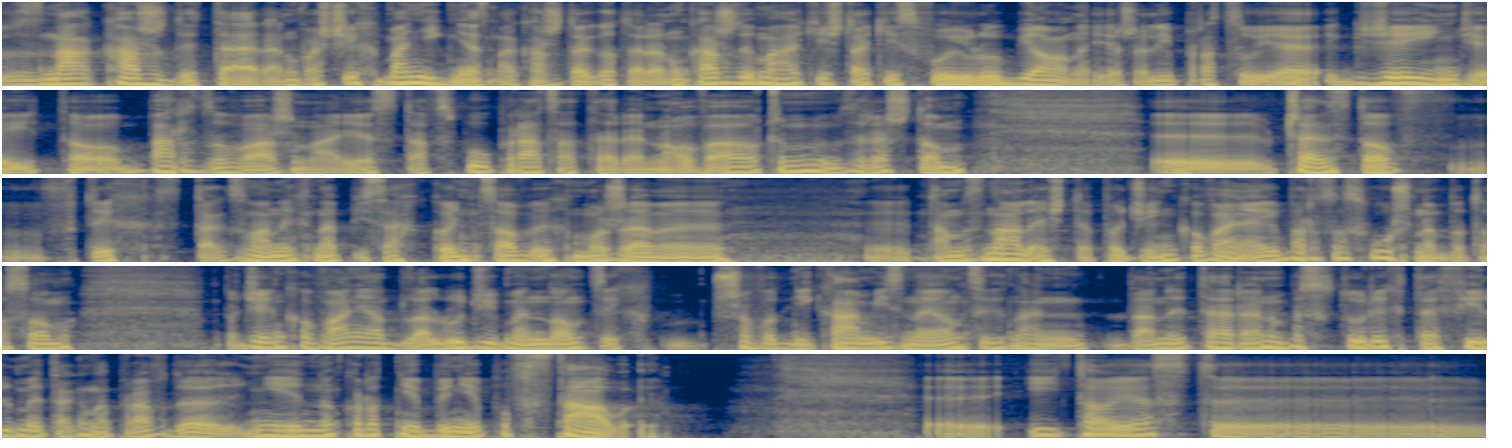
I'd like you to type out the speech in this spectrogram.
zna każdy teren. Właściwie chyba nikt nie zna każdego terenu. Każdy ma jakiś taki swój ulubiony. Jeżeli pracuje gdzie indziej, to bardzo ważna jest ta współpraca terenowa, o czym zresztą y, często w, w tych tak zwanych napisach końcowych możemy y, tam znaleźć te podziękowania i bardzo słuszne, bo to są podziękowania dla ludzi będących przewodnikami, znających dany teren, bez których te filmy tak naprawdę niejednokrotnie by nie powstały. I to jest, y,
